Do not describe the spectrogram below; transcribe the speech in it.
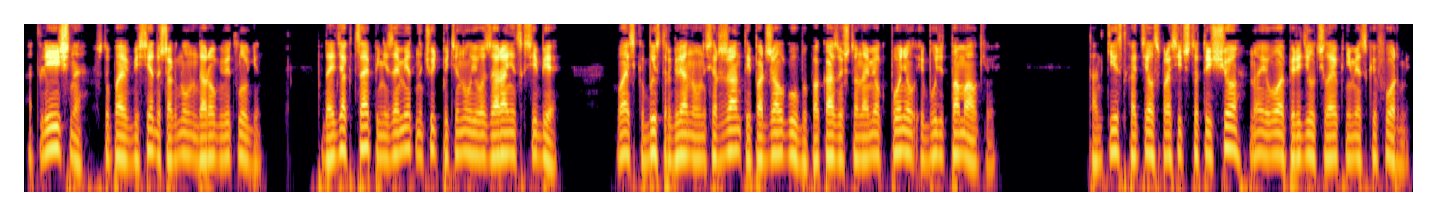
«Отлично!» — вступая в беседу, шагнул на дорогу Ветлугин. Подойдя к ЦАПе, незаметно чуть потянул его за ранец к себе. Васька быстро глянул на сержанта и поджал губы, показывая, что намек понял и будет помалкивать. Танкист хотел спросить что-то еще, но его опередил человек в немецкой форме.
